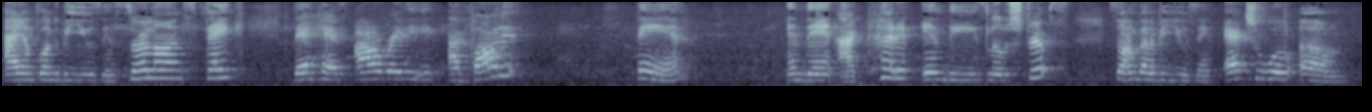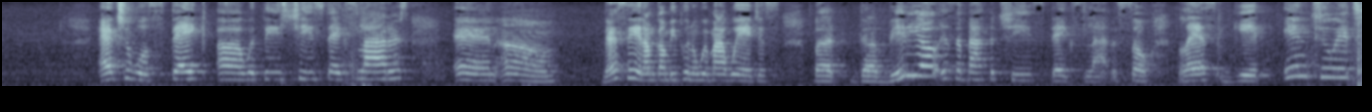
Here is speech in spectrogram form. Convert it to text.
I am going to be using sirloin steak that has already, I bought it thin and then I cut it in these little strips. So I'm gonna be using actual um, actual steak uh, with these cheese steak sliders and um, that's it. I'm going to be putting with my wedges. But the video is about the cheese steak sliders. So let's get into it.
